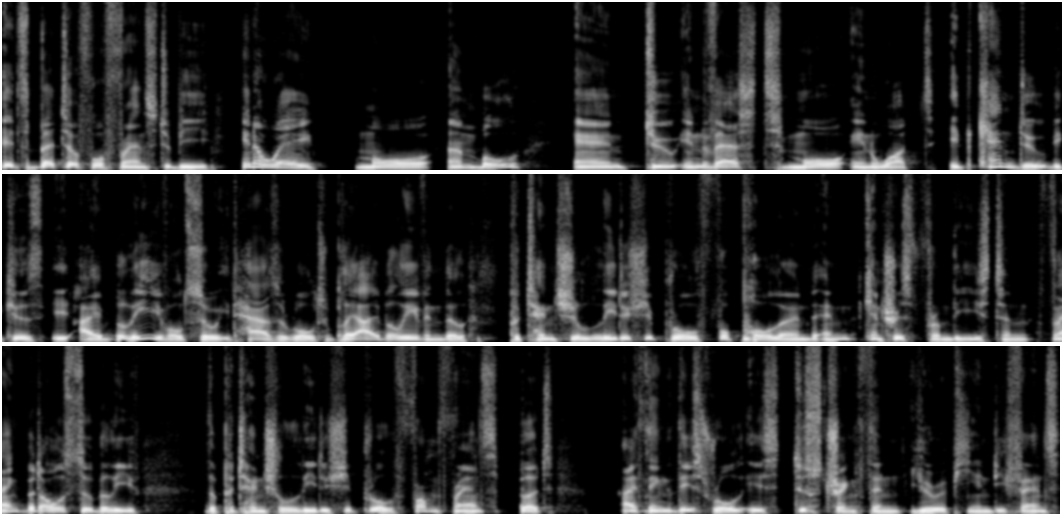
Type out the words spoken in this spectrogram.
it's better for France to be, in a way, more humble and to invest more in what it can do because it, I believe also it has a role to play. I believe in the potential leadership role for Poland and countries from the eastern flank, but also believe the potential leadership role from France. But I think this role is to strengthen European defense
